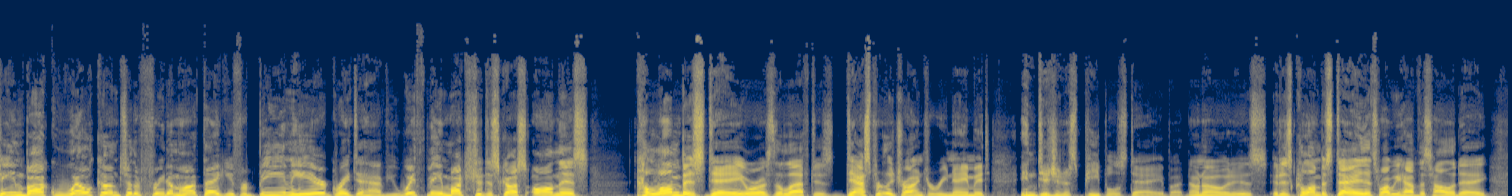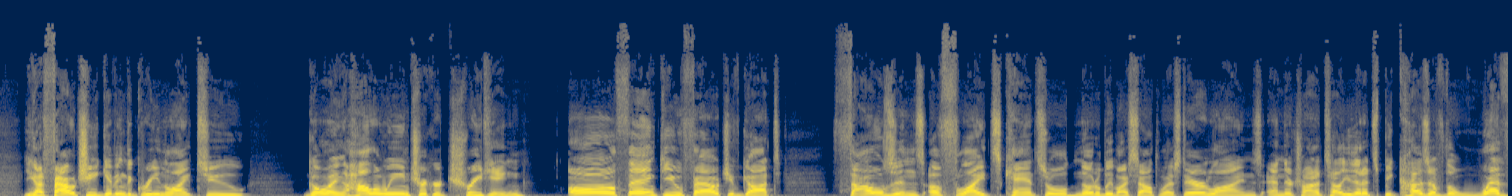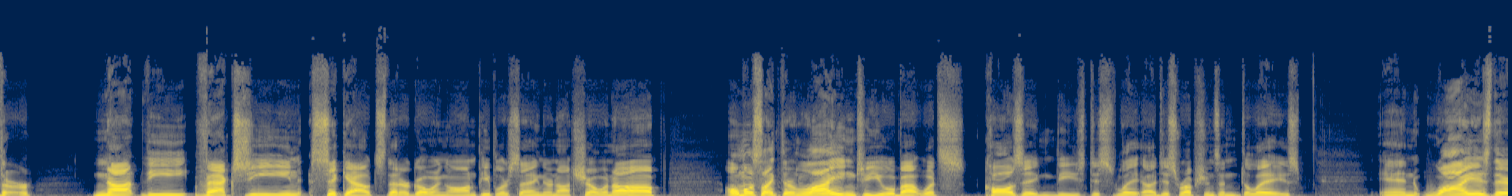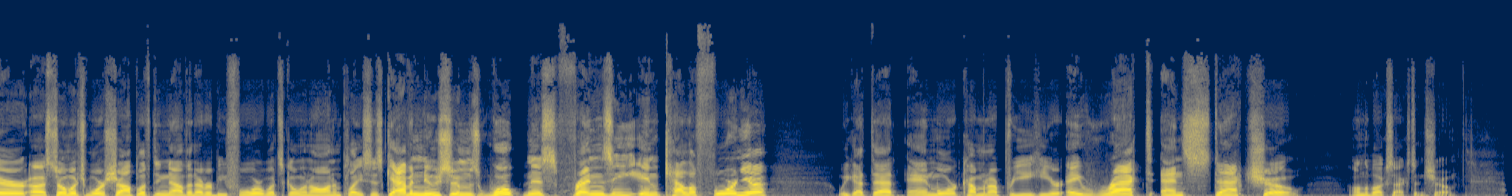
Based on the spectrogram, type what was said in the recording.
Team Buck, welcome to the Freedom Hut. Thank you for being here. Great to have you with me. Much to discuss on this Columbus Day, or as the left is desperately trying to rename it, Indigenous Peoples Day. But no, no, it is it is Columbus Day. That's why we have this holiday. You got Fauci giving the green light to going Halloween trick or treating. Oh, thank you, Fauci. You've got thousands of flights canceled, notably by Southwest Airlines, and they're trying to tell you that it's because of the weather, not the vaccine sickouts that are going on. People are saying they're not showing up, almost like they're lying to you about what's causing these uh, disruptions and delays. And why is there uh, so much more shoplifting now than ever before? What's going on in places? Gavin Newsom's wokeness frenzy in California. We got that and more coming up for you here. A racked and stacked show on the Buck Sexton Show.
